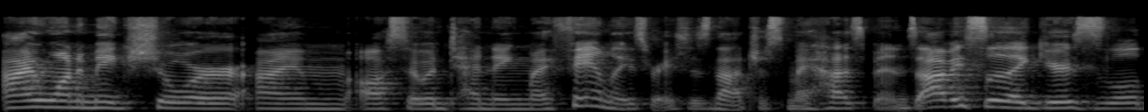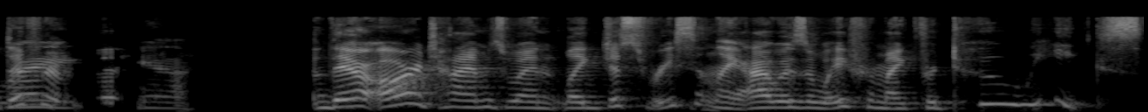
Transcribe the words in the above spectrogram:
I want to make sure I'm also attending my family's races, not just my husband's. Obviously, like yours is a little different, right. but yeah. there are times when like just recently I was away from like for two weeks.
